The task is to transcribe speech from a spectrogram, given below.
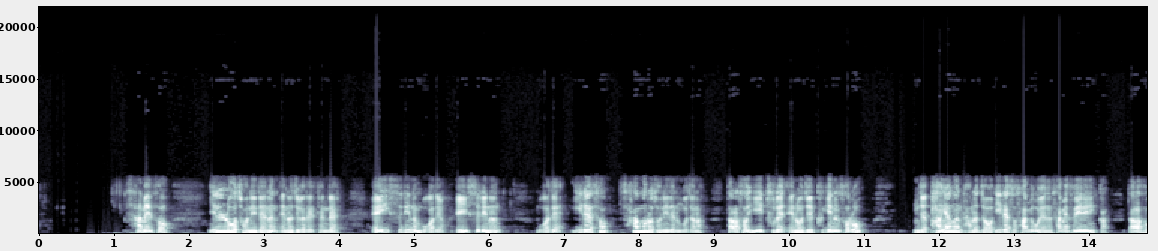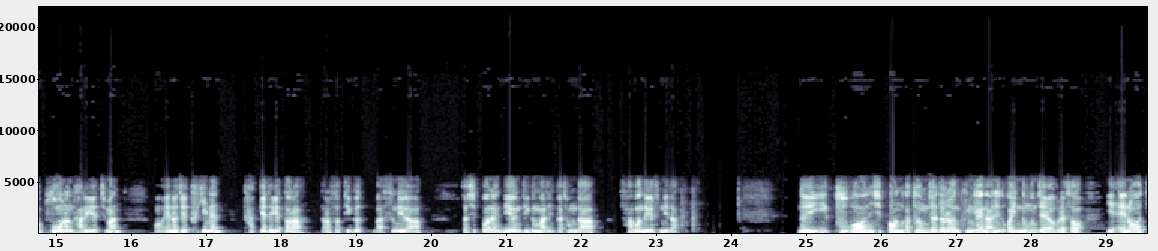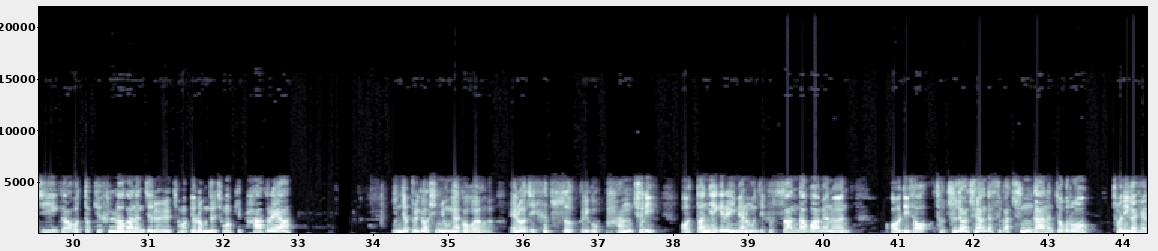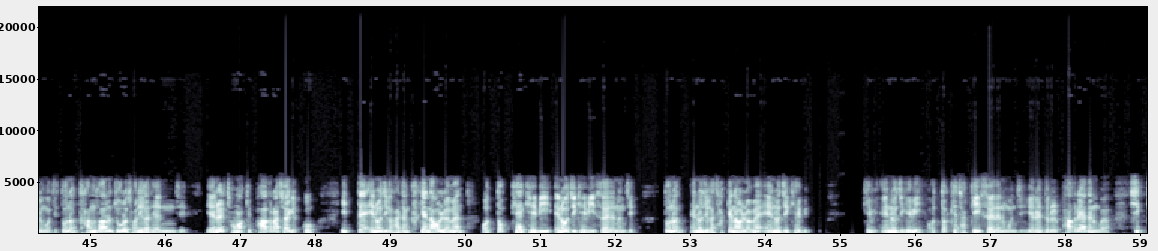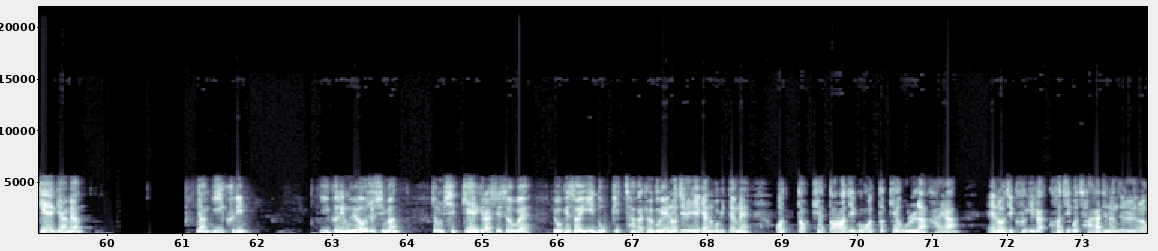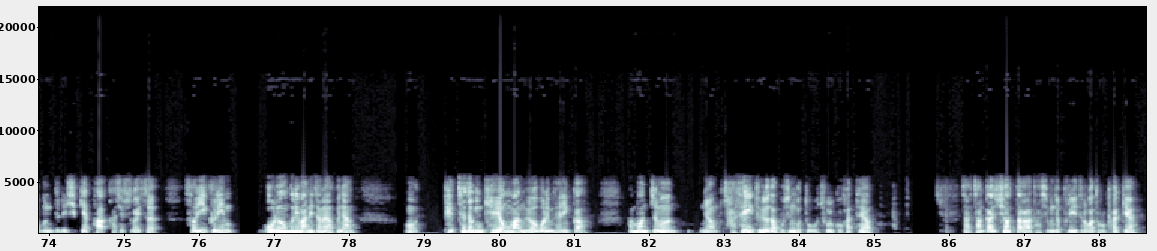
3에서 1로 전이 되는 에너지가 될 텐데, A3는 뭐가 돼요? A3는 뭐가 돼? 1에서 3으로 전이 되는 거잖아. 따라서 이 둘의 에너지의 크기는 서로 이제 방향은 다르죠. 1에서 3이고 얘는 3에서 1이니까. 따라서 부호는 다르겠지만 어, 에너지의 크기는 같게 되겠더라. 따라서 디귿 맞습니다. 자, 10번에 니은 디귿 맞으니까 정답 4번 되겠습니다. 네, 이 9번, 10번 같은 문제들은 굉장히 난이도가 있는 문제예요. 그래서 이 에너지가 어떻게 흘러가는지를 정- 여러분들이 정확히 파악을 해야 문제 풀기 훨씬 용이할 거고요. 에너지 흡수 그리고 방출이 어떤 얘기를 의미하는 건지 흡수한다고 하면은 어디서 주양자수가 증가하는 쪽으로 전이가 되는 건지 또는 감소하는 쪽으로 전이가 되는지 얘를 정확히 파악을 하셔야겠고 이때 에너지가 가장 크게 나오려면 어떻게 갭이 에너지 갭이 있어야 되는지 또는 에너지가 작게 나오려면 에너지 갭이 갭- 에너지 갭이 어떻게 작게 있어야 되는 건지 얘네들을 파악을 해야 되는 거야. 쉽게 얘기하면 그냥 이 그림 이 그림 외워주시면 좀 쉽게 얘기를 할 수 있어요. 왜? 여기서 이 높이 차가 결국 에너지를 얘기하는 거기 때문에 어떻게 떨어지고 어떻게 올라가야 에너지 크기가 커지고 작아지는지를 여러분들이 쉽게 파악하실 수가 있어요. 그래서 이 그림 어려운 그림 아니잖아요. 그냥 어, 대체적인 개형만 외워버리면 되니까 한 번쯤은 그냥 자세히 들여다보시는 것도 좋을 것 같아요. 자, 잠깐 쉬었다가 다시 문제 풀이 들어가도록 할게요.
